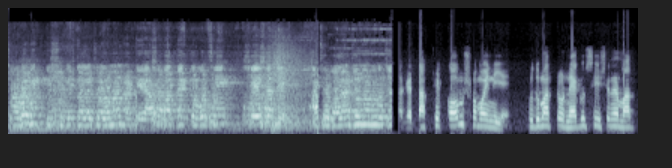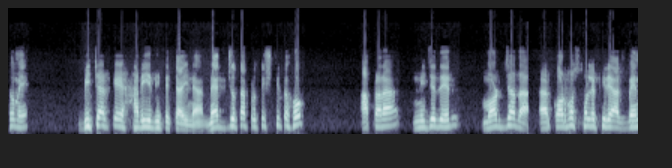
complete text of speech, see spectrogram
স্বাভাবিক বিশ্ববিদ্যালয় চলমান রাখে আশাবাদ ব্যক্ত করছি। সেই সাথে আজকে বলার জন্য অনুরোধ তার থেকে কম সময় নিয়ে শুধুমাত্র নেগোসিয়েশনের মাধ্যমে বিচারকে হারিয়ে দিতে চাই না। ন্যায্যতা প্রতিষ্ঠিত হোক, আপনারা নিজেদের মর্যাদা কর্মস্থলে ফিরে আসবেন,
